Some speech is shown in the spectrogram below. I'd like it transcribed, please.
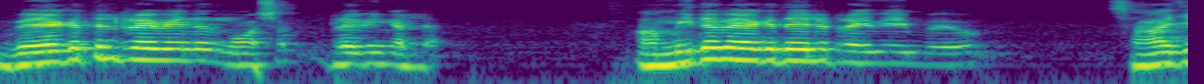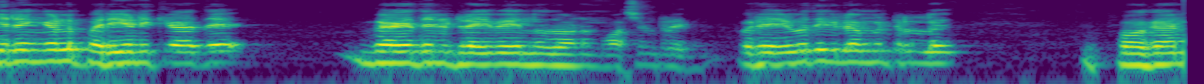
വേഗത്തിൽ ഡ്രൈവ് ചെയ്യുന്നത് മോശം ഡ്രൈവിംഗ് അല്ല. അമിത വേഗതയിൽ ഡ്രൈവ് ചെയ്യുമ്പോഴോ സാഹചര്യങ്ങൾ പരിഗണിക്കാതെ വേഗതയിൽ ഡ്രൈവ് ചെയ്യുന്നതാണ് മോശം ഡ്രൈവിംഗ് ഒരു എഴുപത് കിലോമീറ്ററിൽ പോകാൻ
